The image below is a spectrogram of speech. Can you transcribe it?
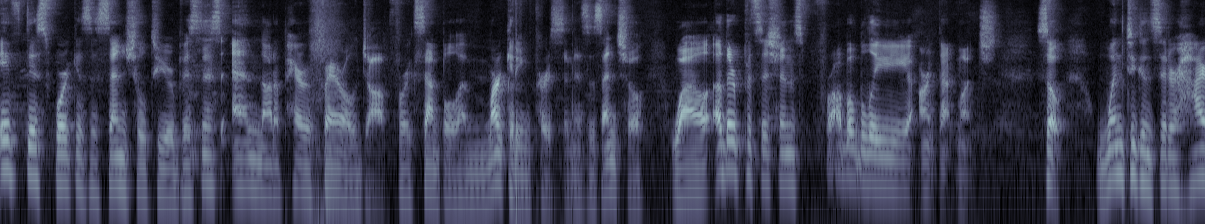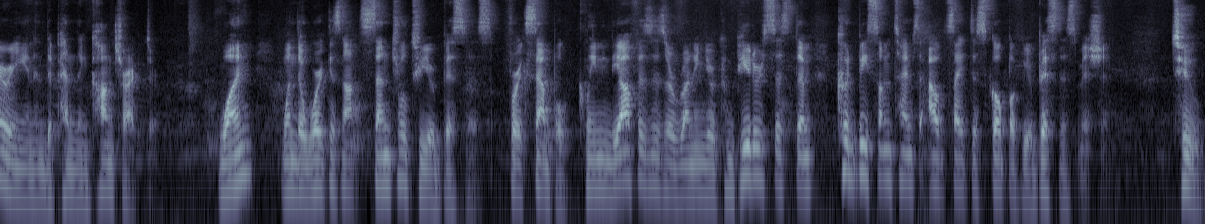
if this work is essential to your business and not a peripheral job. For example, a marketing person is essential, while other positions probably aren't that much. So, when to consider hiring an independent contractor? One, when the work is not central to your business. For example, cleaning the offices or running your computer system could be sometimes outside the scope of your business mission. Two,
